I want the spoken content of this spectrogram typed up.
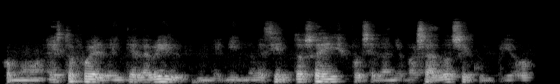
Como esto fue el 20 de abril de 1906, pues el año pasado se cumplió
